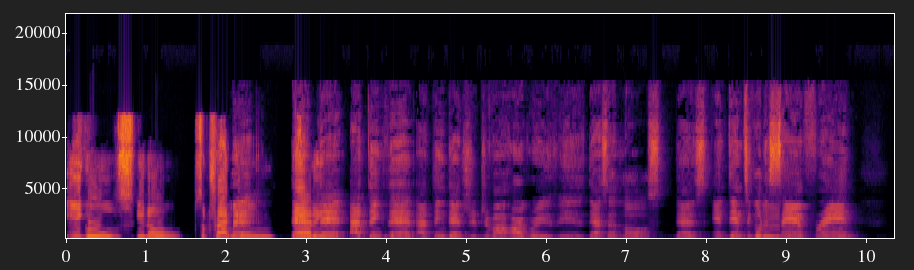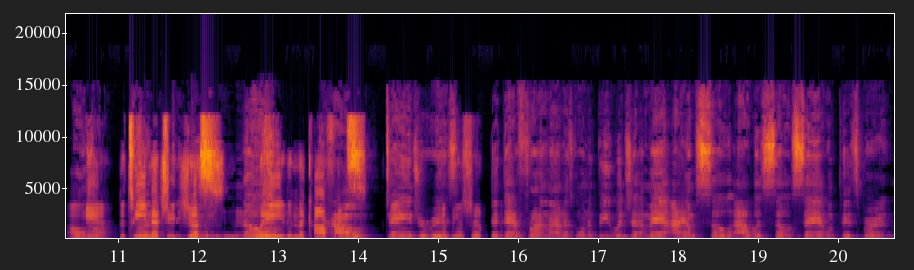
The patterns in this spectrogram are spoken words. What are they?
Eagles, you know, subtracting, That, adding, that I think that I think that J- Javon Hargrave is that's a loss. That's and then to go to Mhm. San Fran. Oh yeah, the team that you just know played in the conference dangerous championship. that that Mhm. front line is going to be with man. I am so I was so sad when Pittsburgh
